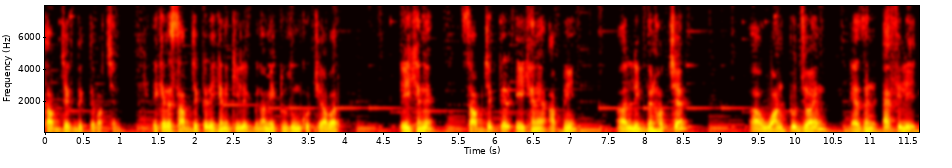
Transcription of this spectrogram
সাবজেক্ট দেখতে পাচ্ছেন। এখানে সাবজেক্টের এখানে কি লিখবেন? আমি একটু জুম করছি আবার। এইখানে সাবজেক্টের এইখানে আপনি লিখবেন হচ্ছে one two join as an affiliate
